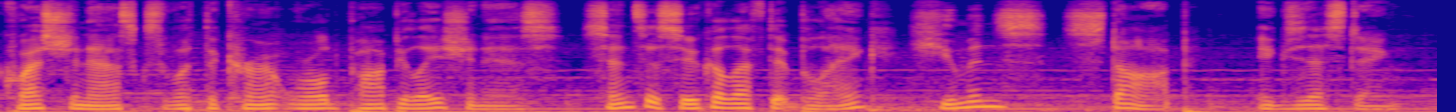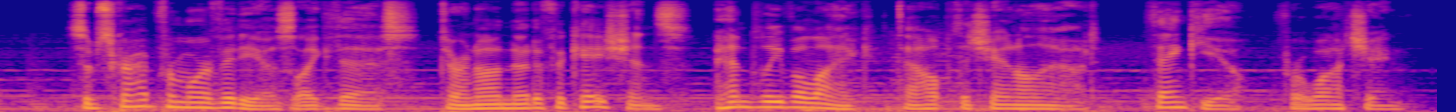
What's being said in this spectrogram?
question asks what the current world population is. Since Asuka left it blank, humans stop existing. Subscribe for more videos like this, turn on notifications, and leave a like to help the channel out. Thank you for watching.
